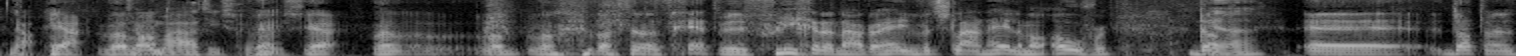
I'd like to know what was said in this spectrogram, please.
Nou, ja, want, traumatisch want, geweest. Ja, want, want, want, wat, Gert, we vliegen er nou doorheen, we slaan helemaal over... dat, ja. Uh, dat er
